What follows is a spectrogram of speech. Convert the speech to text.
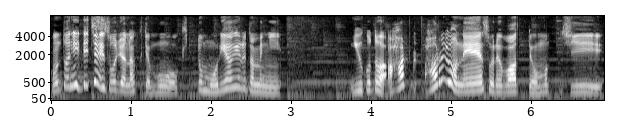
本当に出ちゃいそうじゃなくてもきっと盛り上げるために言うことはあるあるよねそれはって思ったし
